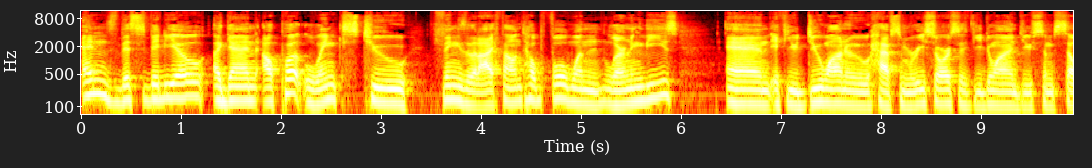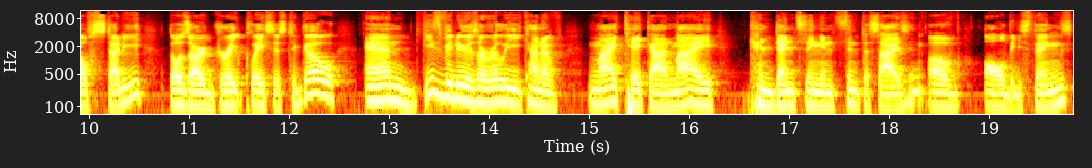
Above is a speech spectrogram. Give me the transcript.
ends this video. Again, I'll put links to things that I found helpful when learning these. And if you do want to have some resources, if you do want to do some self study, those are great places to go. And these videos are really kind of my take on my condensing and synthesizing of all these things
